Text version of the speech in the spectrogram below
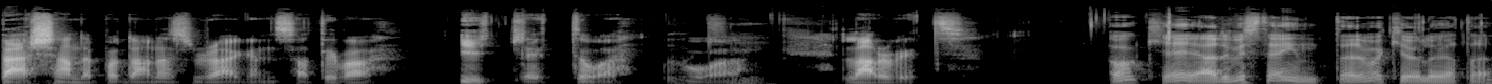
bashande på Dungeons Dragons, att det var ytligt och, och Okej. larvigt. Okej, ja det visste jag inte. Det var kul att veta.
